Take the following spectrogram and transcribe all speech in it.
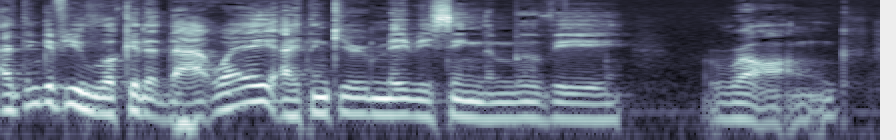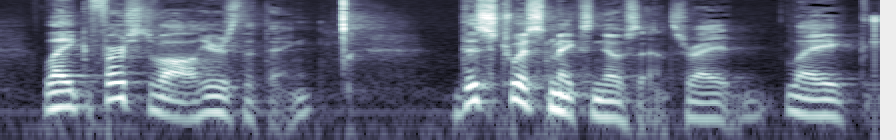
I think if you look at it that way, I think you're maybe seeing the movie wrong. Like first of all, here's the thing. This twist makes no sense, right? Like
